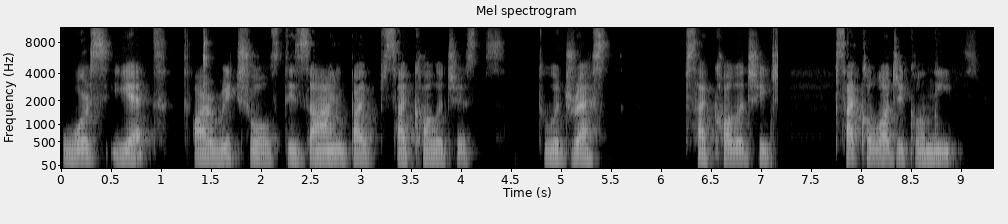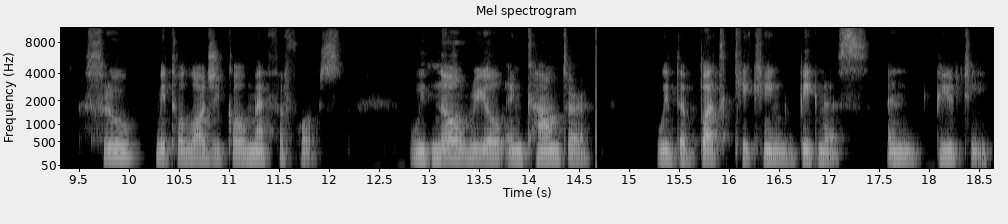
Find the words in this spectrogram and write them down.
Worse yet are rituals designed by psychologists to address psychology, psychological needs through mythological metaphors with no real encounter with the butt kicking bigness and beauty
